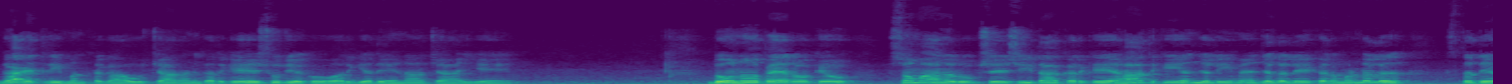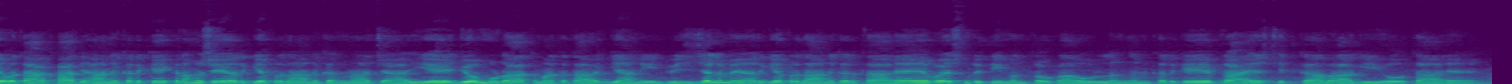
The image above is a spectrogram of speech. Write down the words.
गायत्री मंत्र का उच्चारण करके सूर्य को अर्घ्य देना चाहिए। दोनों पैरों को समान रूप से सीधा करके हाथ की अंजलि में जल लेकर मंडल देवता का ध्यान करके क्रम से अर्घ्य प्रदान करना चाहिए। जो मूढ़ात्मा तथा अज्ञानी द्विज जल में अर्घ्य प्रदान करता है, वह स्मृति मंत्रों का उल्लंघन करके प्रायश्चित का भागी होता है।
